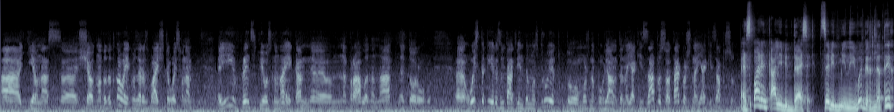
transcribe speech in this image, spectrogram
А є в нас е, ще одна додаткова, як ви зараз бачите, ось вона. І в принципі основна, яка е, направлена на дорогу. Е, Ось такий результат він демонструє, тобто можна поглянути на якість запису, а також на якість запису. Esparring Alibi 10 це відмінний вибір для тих,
